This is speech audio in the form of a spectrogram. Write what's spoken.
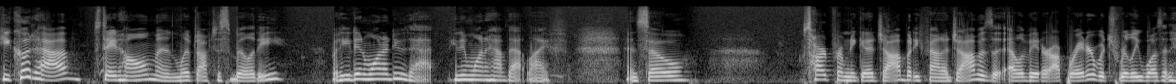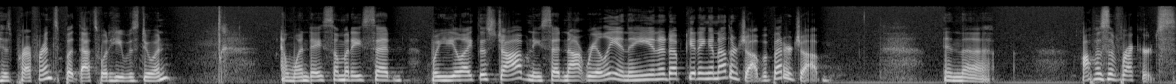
he could have stayed home and lived off disability, but he didn't want to do that. He didn't want to have that life, and so it was hard for him to get a job, but he found a job as an elevator operator, which really wasn't his preference, but that's what he was doing. And one day somebody said, Well, you like this job? And he said, Not really. And then he ended up getting another job, a better job, in the Office of Records,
